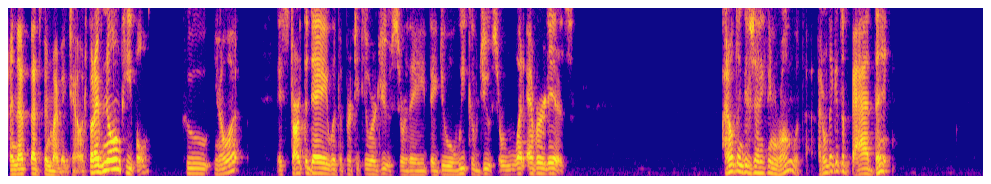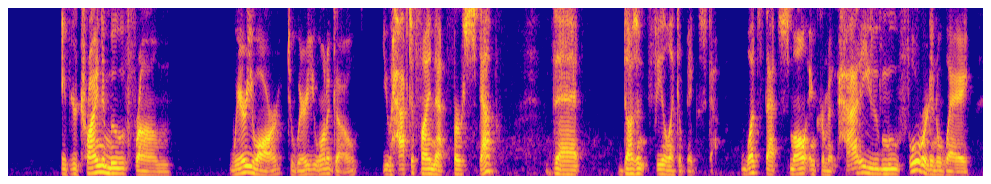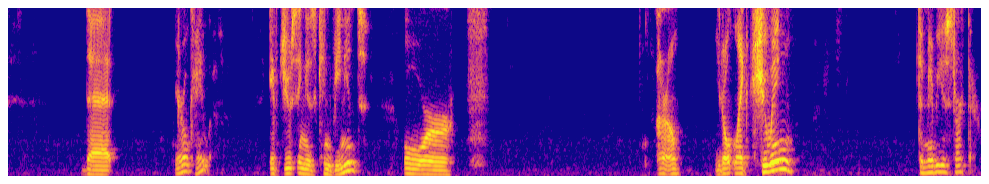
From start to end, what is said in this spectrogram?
And that, that's been my big challenge. But I've known people who, you know what, they start the day with a particular juice or they, they do a week of juice or whatever it is. I don't think there's anything wrong with that. I don't think it's a bad thing. If you're trying to move from where you are to where you want to go, you have to find that first step that doesn't feel like a big step. What's that small increment? How do you move forward in a way that you're okay with? If juicing is convenient or I don't know, you don't like chewing, then maybe you start there.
